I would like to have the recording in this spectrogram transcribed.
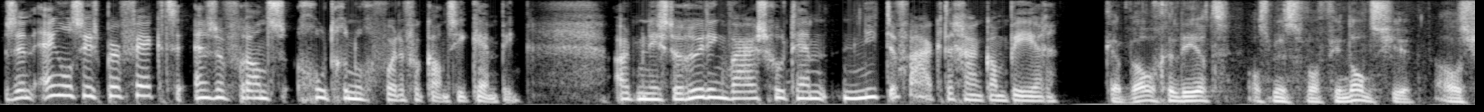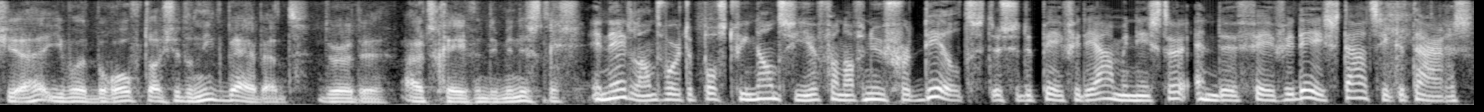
Zijn Engels is perfect en zijn Frans goed genoeg voor de vakantiecamping. Oud-minister Ruding waarschuwt hem niet te vaak te gaan kamperen. Ik heb wel geleerd als minister van Financiën... Als je, hè, je wordt beroofd als je er niet bij bent door de uitgevende ministers. In Nederland wordt de post Financiën vanaf nu verdeeld... tussen de PvdA-minister en de VVD-staatssecretaris.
